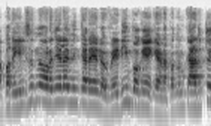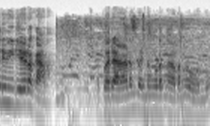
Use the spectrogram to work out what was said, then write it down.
അപ്പൊ റീൽസ് എന്ന് പറഞ്ഞാലേ നിങ്ങൾക്ക് അറിയാലോ വെടിയും പുകയൊക്കെയാണ്. അപ്പൊ നമുക്ക് അടുത്തൊരു വീഡിയോയുടെ കാണാം. അപ്പൊ ഒരാണും പെണ്ണും കൂടെ നടന്നു പോകുന്നു.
